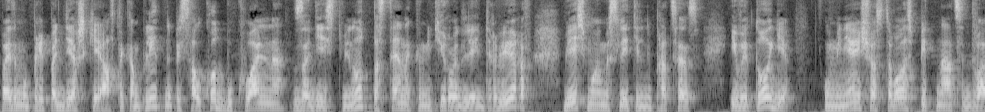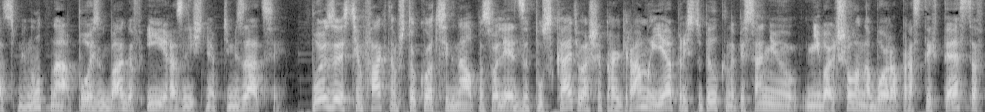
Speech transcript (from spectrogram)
Поэтому при поддержке автокомплит написал код буквально за 10 минут, постоянно комментируя для интервьюеров весь мой мыслительный процесс. И в итоге у меня еще оставалось 15-20 минут на поиск багов и различные оптимизации. Пользуясь тем фактом, что код-сигнал позволяет запускать ваши программы, я приступил к написанию небольшого набора простых тестов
